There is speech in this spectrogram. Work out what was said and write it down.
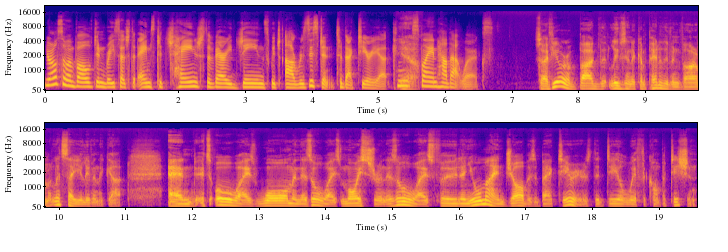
You're also involved in research that aims to change the very genes which are resistant to bacteria. Can you Yeah. explain how that works? So if you're a bug that lives in a competitive environment, let's say you live in the gut and it's always warm and there's always moisture and there's always food and your main job as a bacteria is to deal with the competition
